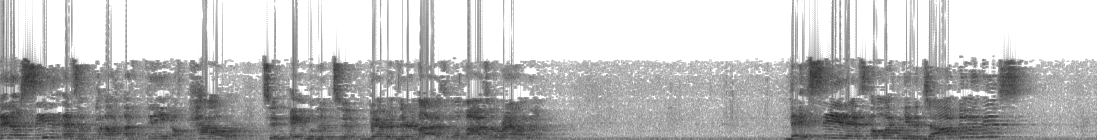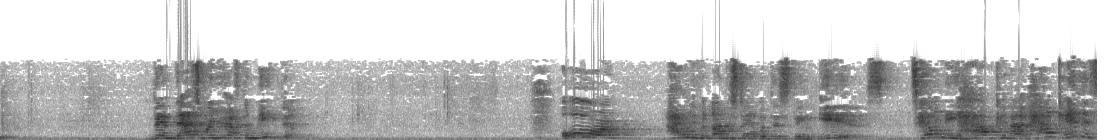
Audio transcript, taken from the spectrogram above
They don't see it as a, a, thing of power to enable them to better their lives and the lives around them. They see it as, oh, I can get a job doing this. Then that's where you have to meet them. Or, I don't even understand what this thing is. Tell me how can I, how can this,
